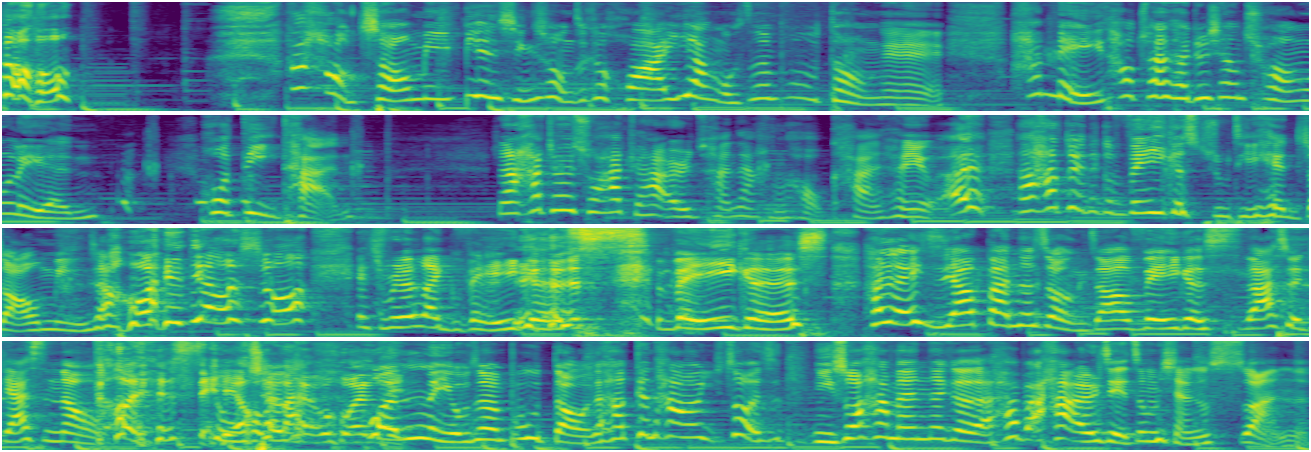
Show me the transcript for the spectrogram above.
虫。他好着迷变形虫这个花样，我真的不懂哎。他每一套穿起来就像窗帘或地毯，然后他就会说他觉得他儿子穿这样很好看，很有哎，然后他对那个 Vegas 主题很着迷，你知道吗？一定要说 It's really like Vegas Vegas，他就一直要办那种你知道 Vegas 拉斯维加斯那种到底是谁要赌城办婚礼？婚礼，我真的不懂。然后跟他重点是，你说他们那个他把他儿子也这么想就算了，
